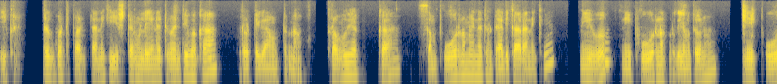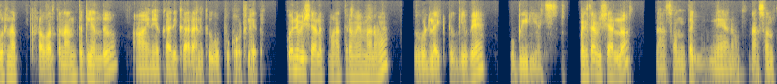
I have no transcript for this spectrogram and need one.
ఈ ప్రగొట్టపడటానికి ఇష్టం లేనటువంటి ఒక రొట్టెగా ఉంటున్నాం ప్రభు యొక్క సంపూర్ణమైనటువంటి అధికారానికి నీవు నీ పూర్ణ హృదయంతోనూ నీ పూర్ణ ప్రవర్తన అంతటి ఎందు ఆయన యొక్క అధికారానికి ఒప్పుకోవట్లేదు. కొన్ని విషయాలకు మాత్రమే మనం would like to give a obedience మిగతా విషయాల్లో నా సొంత జ్ఞానం నా సొంత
